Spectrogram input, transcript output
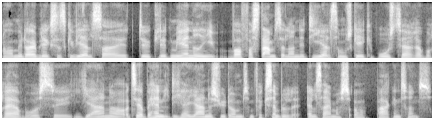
Og om et øjeblik, så skal vi altså øh, dykke lidt mere ned i, hvorfor stamcellerne de altså måske kan bruges til at reparere vores øh, hjerner og til at behandle de her hjernesygdomme, som for eksempel Alzheimer's og Parkinsons.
